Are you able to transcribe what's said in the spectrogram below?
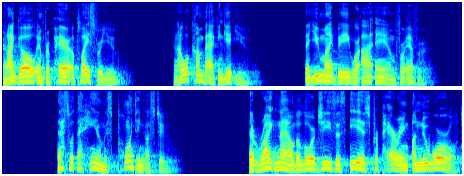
and I go and prepare a place for you, and I will come back and get you that you might be where I am forever. That's what that hymn is pointing us to. That right now, the Lord Jesus is preparing a new world,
